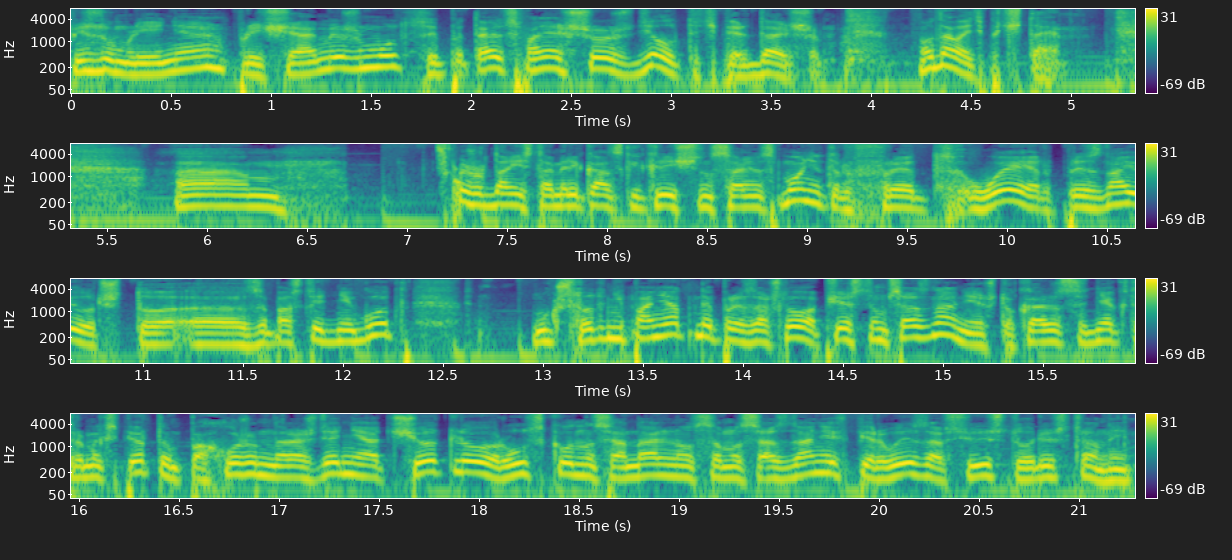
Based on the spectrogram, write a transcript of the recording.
изумления, плечами жмут и пытаются понять, что же делать-то теперь дальше. Ну, давайте почитаем. Журналист американский Christian Science Monitor Фред Уэйр признает, что э, за последний год ну, что-то непонятное произошло в общественном сознании, что кажется некоторым экспертам похожим на рождение отчетливого русского национального самосознания впервые за всю историю страны.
